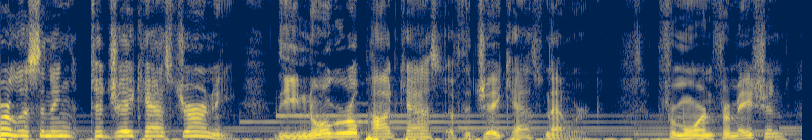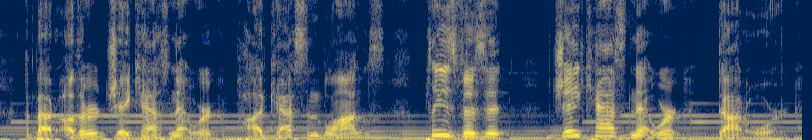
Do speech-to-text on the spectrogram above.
are listening to JCast Journey, the inaugural podcast of the JCast Network. For more information about other JCast Network podcasts and blogs, please visit jcastnetwork.org.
